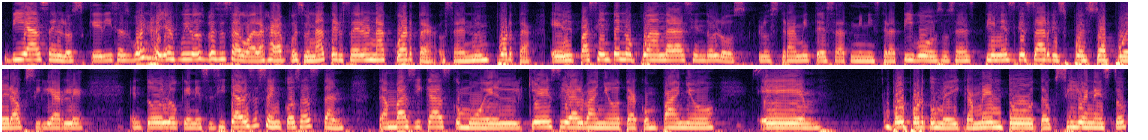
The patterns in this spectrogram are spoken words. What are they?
días en los que dices, bueno, ya fui dos veces a Guadalajara, pues una tercera, una cuarta, o sea, no importa. El paciente no puede andar haciendo los, los trámites administrativos, o sea, tienes que estar dispuesto a poder auxiliarle en todo lo que necesite. A veces en cosas tan, tan básicas como el quieres ir al baño, te acompaño, eh, voy por tu medicamento, te auxilio en esto.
